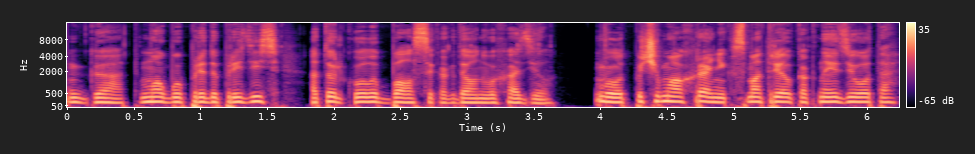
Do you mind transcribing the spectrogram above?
гад, мог бы предупредить, а только улыбался, когда он выходил. Вот почему охранник смотрел, как на идиота.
